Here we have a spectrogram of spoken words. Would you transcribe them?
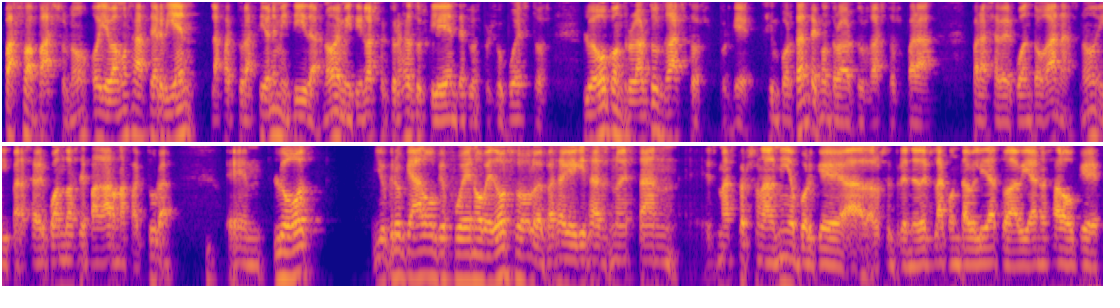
paso a paso, ¿no? Oye, vamos a hacer bien la facturación emitida, ¿no? Emitir las facturas a tus clientes, los presupuestos. Luego, controlar tus gastos, porque es importante controlar tus gastos para, para saber cuánto ganas, ¿no? Y para saber cuándo has de pagar una factura. Em, luego, yo creo que algo que fue novedoso, lo que pasa es que quizás no es tan, es más personal mío porque a, los emprendedores la contabilidad todavía no es algo que,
